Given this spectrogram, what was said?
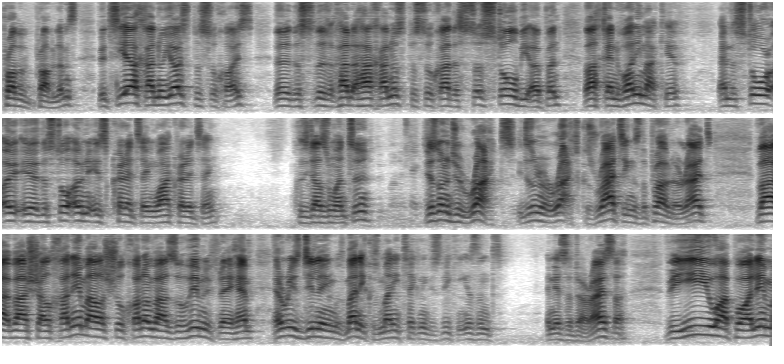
problems. V'tziach hanuyos pesuchos the the hanus pesucha the store will be open. Vani makiv and the store uh, the store owner is crediting. Why crediting? Because he doesn't want to? He doesn't want to do right. He doesn't want to write, because writing is the problem, right? And everybody's dealing with money, because money, technically speaking, isn't an Issur D'oraisa. ויהיו הפועלים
